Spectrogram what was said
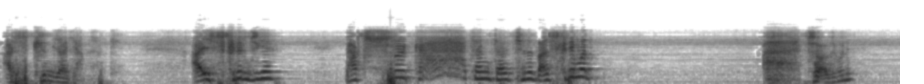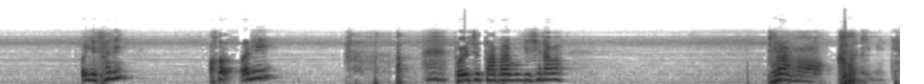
아이스크림 이야기하면 이렇게. 아이스크림 중에 박수를 가장 잘 치는 아이스크림은, 아, 저 아주머니? 어, 여사님? 어, 언니? 벌써 다 밟고 계시나 봐. 브라보 콘입니다.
